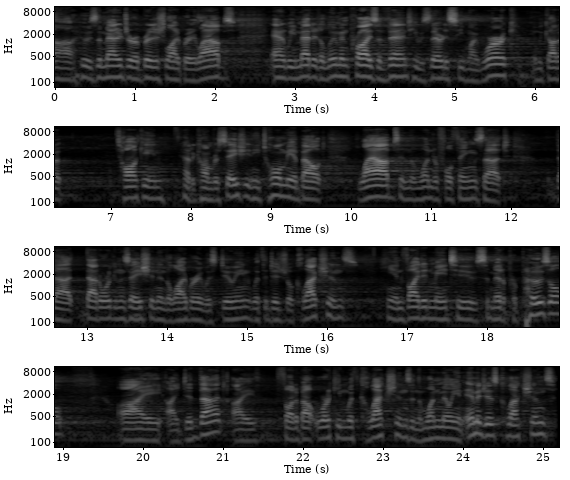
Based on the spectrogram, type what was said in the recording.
uh, who's the manager of British Library Labs, and we met at a Lumen Prize event. He was there to see my work, and we got up talking, had a conversation. He told me about labs and the wonderful things that that, that organization in the library was doing with the digital collections. He invited me to submit a proposal. I, I did that. I thought about working with collections and the 1 million images collections,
